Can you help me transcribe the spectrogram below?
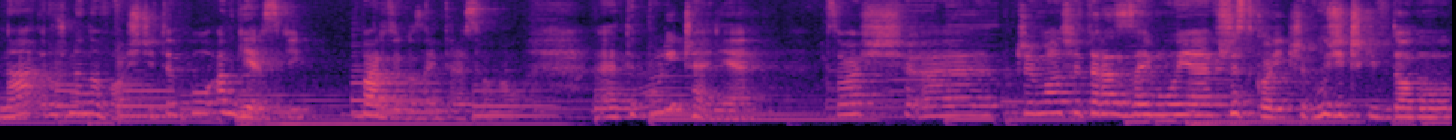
na różne nowości, typu angielski, bardzo go zainteresował, E, typu liczenie, coś, e, czym on się teraz zajmuje, wszystko liczy, guziczki w domu,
